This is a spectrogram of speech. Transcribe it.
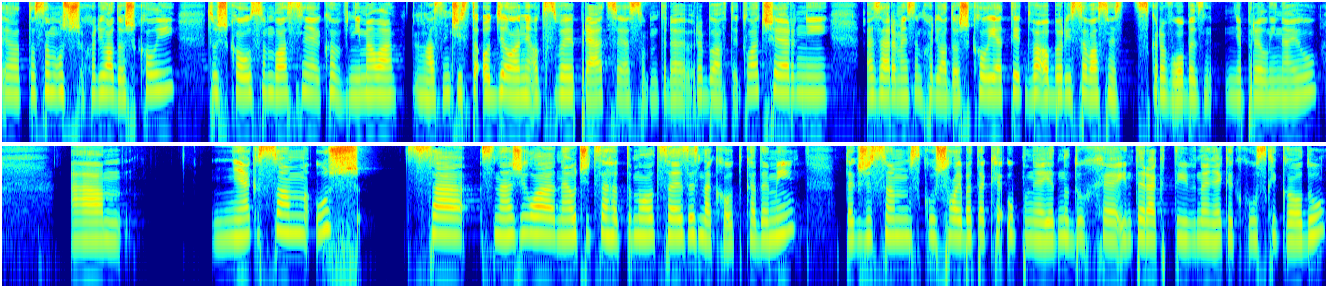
To som už chodila do školy. Tú školu som vlastne ako vnímala vlastne čisto oddelenie od svojej práce. Ja som teda robila v tej tlačiarni a zároveň som chodila do školy a tie dva obory sa vlastne skoro vôbec neprelínajú. A nejak som už sa snažila naučiť sa HTML CSS na Codecademy, takže som skúšala iba také úplne jednoduché, interaktívne nejaké kúsky kódu.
